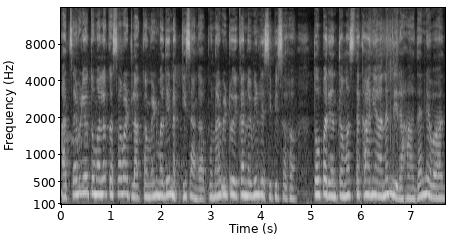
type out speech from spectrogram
आजचा व्हिडिओ तुम्हाला कसा वाटला कमेंटमध्ये नक्की सांगा. पुन्हा भेटू एका नवीन रेसिपीसह तोपर्यंत मस्त खा आणि आनंदी रहा. धन्यवाद.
